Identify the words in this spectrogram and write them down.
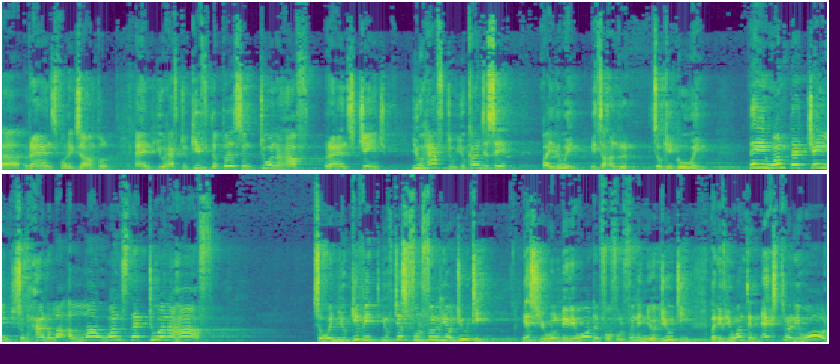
uh, rands, for example, and you have to give the person two and a half rands change. You have to. You can't just say, by the way, it's a hundred, it's okay, go away. They want that change. Subhanallah, Allah wants that two and a half. So when you give it, you've just fulfilled your duty. Yes, you will be rewarded for fulfilling your duty, but if you want an extra reward,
